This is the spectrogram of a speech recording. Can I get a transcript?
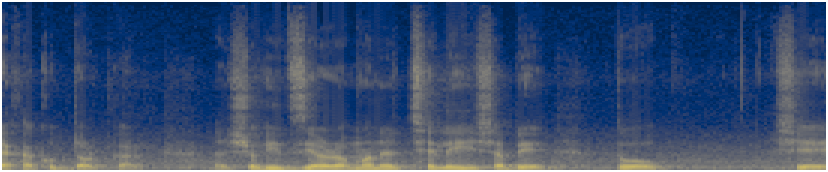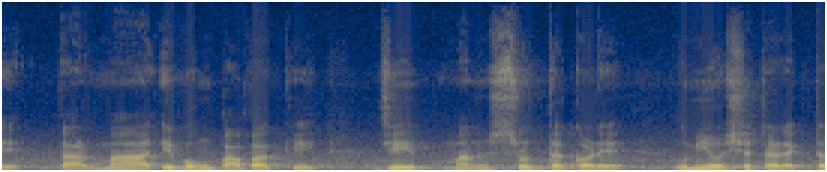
দেখা খুব দরকার। শহীদ জিয়াউর রহমানের ছেলে হিসাবে তো সে তার মা এবং বাবাকে যে মানুষ শ্রদ্ধা করে, উনিও সেটার একটা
